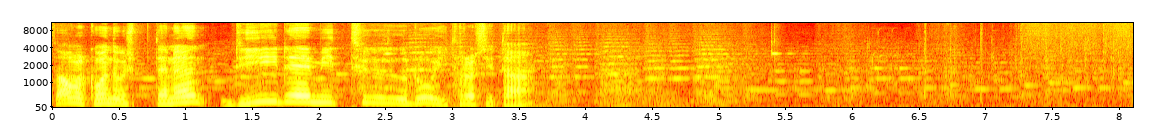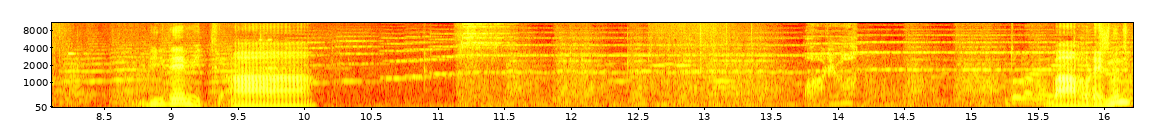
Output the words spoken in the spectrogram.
싸움을 그만두고 싶을 때는 니레미트로 이탈할 수 있다. 리데미트. 아. 마모렘은?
